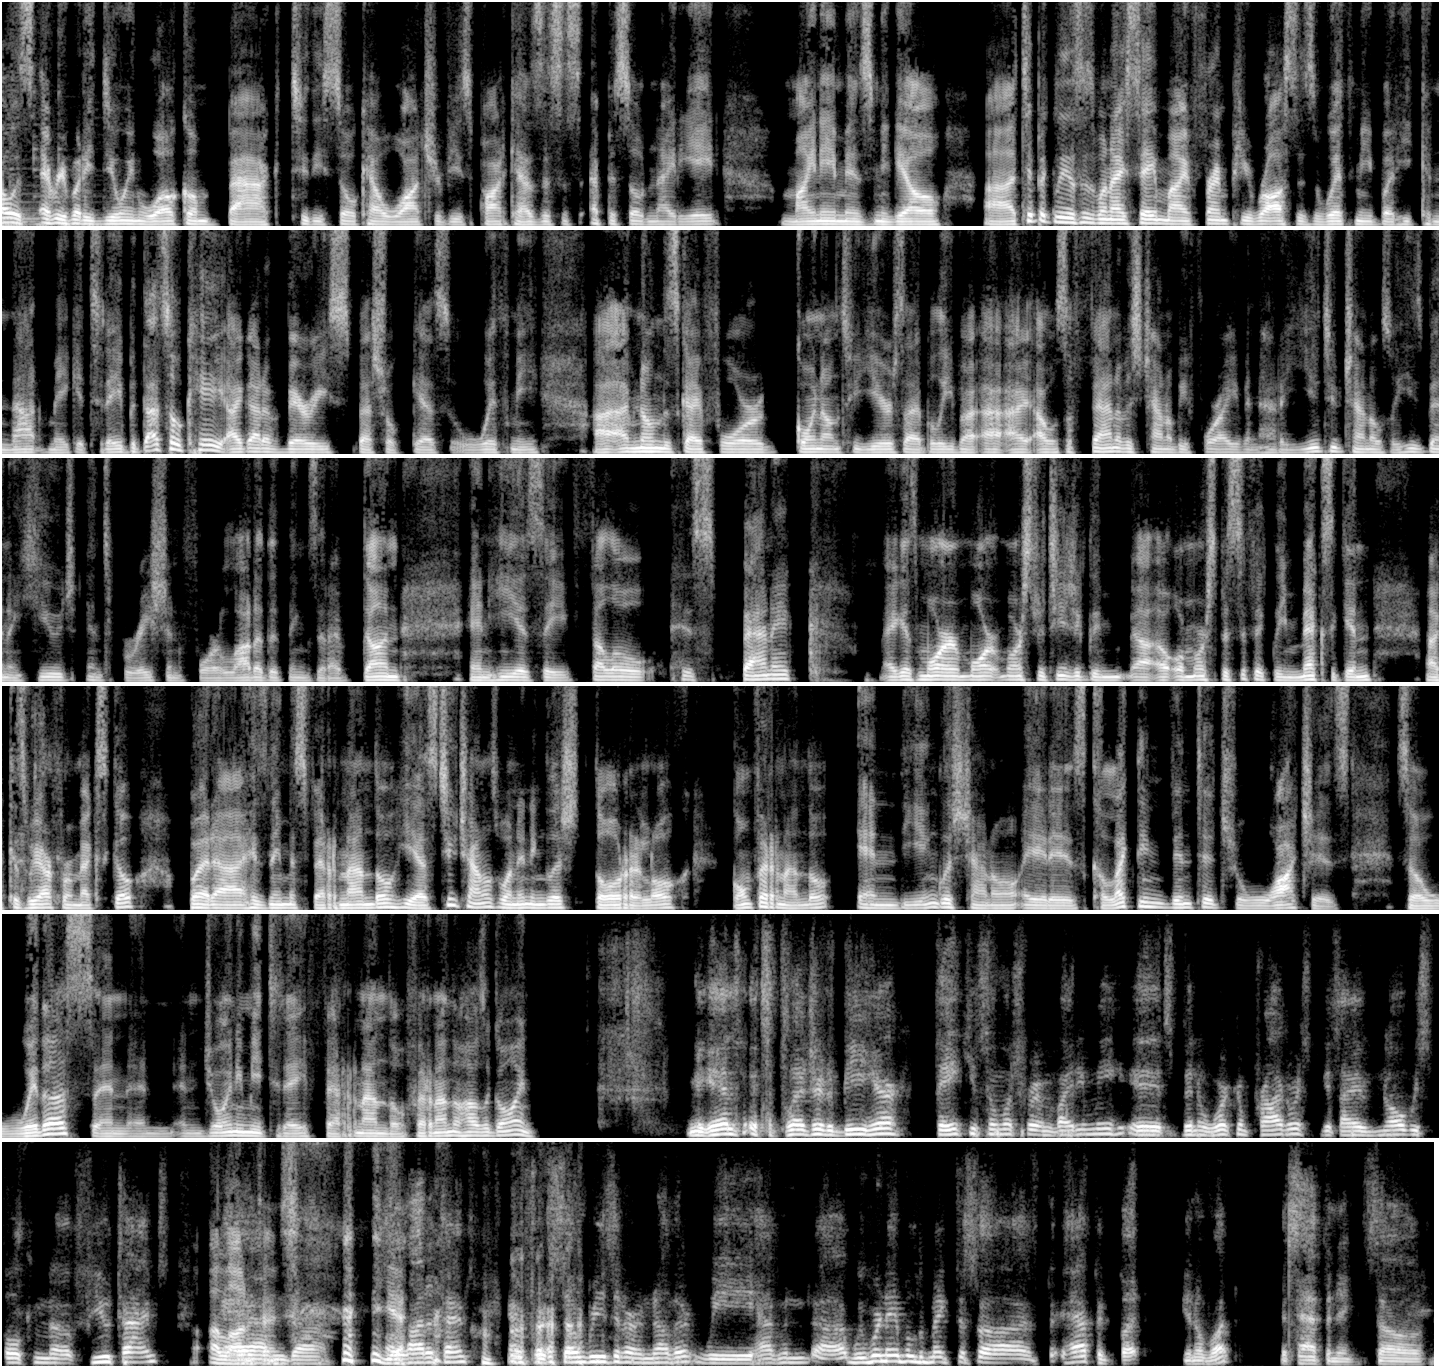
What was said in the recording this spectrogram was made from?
How is everybody doing? Welcome back to the SoCal Watch Reviews podcast. This is episode 98. My name is Miguel. Uh, typically, this is when I say my friend P. Ross is with me, but he cannot make it today. But that's okay. I got a very special guest with me. Uh, I've known this guy for going on two years, I believe. I, I, I was a fan of his channel before I even had a YouTube channel, so he's been a huge inspiration for a lot of the things that I've done. And he is a fellow Hispanic I guess more more more strategically uh, or more specifically Mexican because uh, we are from Mexico. But uh, his name is Fernando. He has two channels, one in English, Todo Reloj con Fernando, and the English channel it is collecting vintage watches. So with us and and and joining me today, Fernando. Fernando, how's it going? Miguel, it's a pleasure to be here thank you so much for inviting me. It's been a work in progress because I know we've spoken a few times. A lot and, of times. Uh, yeah. A lot of times. And for some reason or another, we haven't, uh, we weren't able to make this uh, happen. But you know what? It's happening. So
